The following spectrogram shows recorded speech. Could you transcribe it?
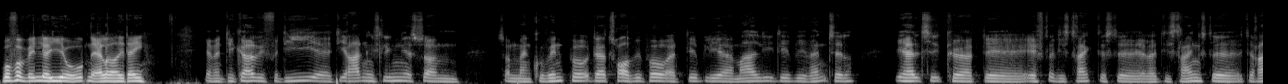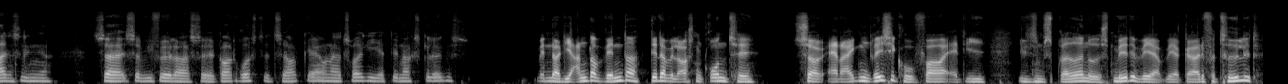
hvorfor vælger I at åbne allerede i dag? Jamen det gør vi, fordi øh, de retningslinjer, som, som man kunne vente på, der tror vi på, at det bliver meget lige det, vi er vant til. Vi har altid kørt øh, efter de strækteste, eller de strengeste de retningslinjer, så, så vi føler os øh, godt rustet til opgaven og er trygge i, at det nok skal lykkes. Men når de andre venter, det er der vel også en grund til, så er der ikke en risiko for, at I, I ligesom spreder noget smitte ved at, ved at gøre det for tidligt?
